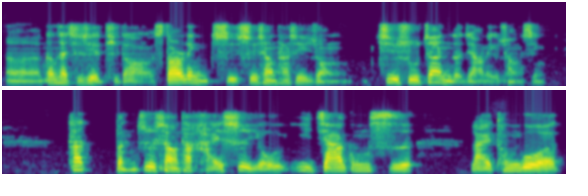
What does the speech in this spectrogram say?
呃，刚才其实也提到了，Starlink 实实际上它是一种技术栈的这样的一个创新，它本质上它还是由一家公司来通过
